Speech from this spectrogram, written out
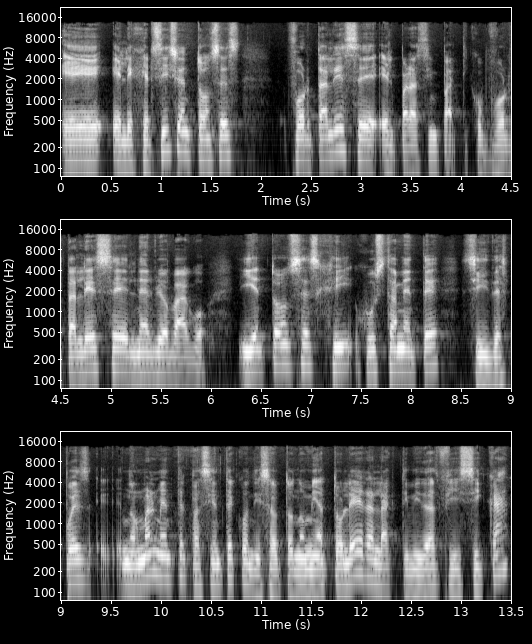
Eh, el ejercicio entonces fortalece el parasimpático, fortalece el nervio vago. Y entonces justamente si después, eh, normalmente el paciente con disautonomía tolera la actividad física,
